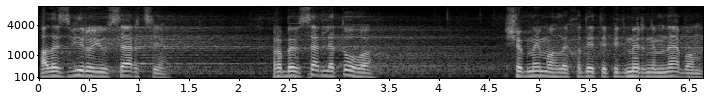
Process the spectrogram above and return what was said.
Але з вірою в серці робив все для того, щоб ми могли ходити під мирним небом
